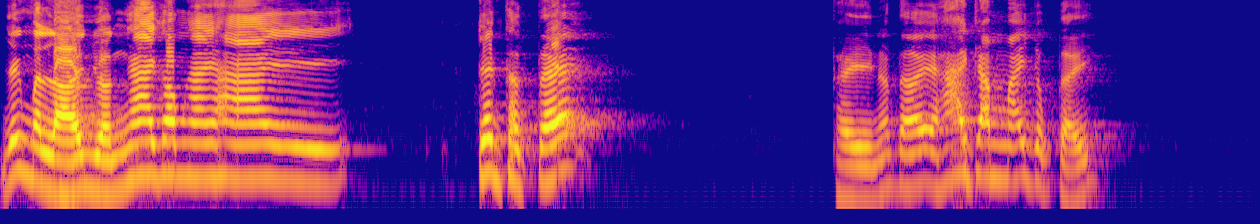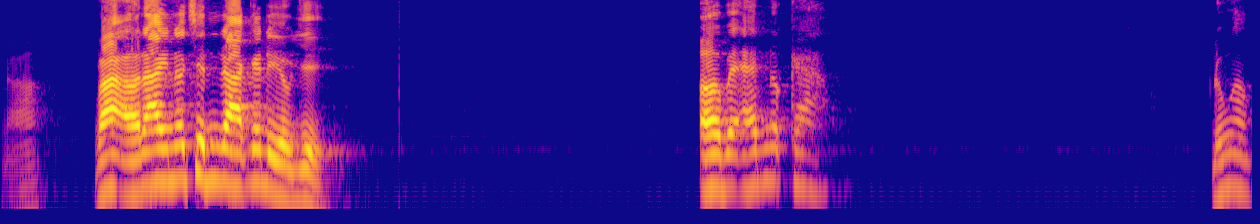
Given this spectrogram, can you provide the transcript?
Nhưng mà lợi nhuận 2022 trên thực tế thì nó tới hai trăm mấy chục tỷ. Đó. và ở đây nó sinh ra cái điều gì? EPS nó cao. Đúng không?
